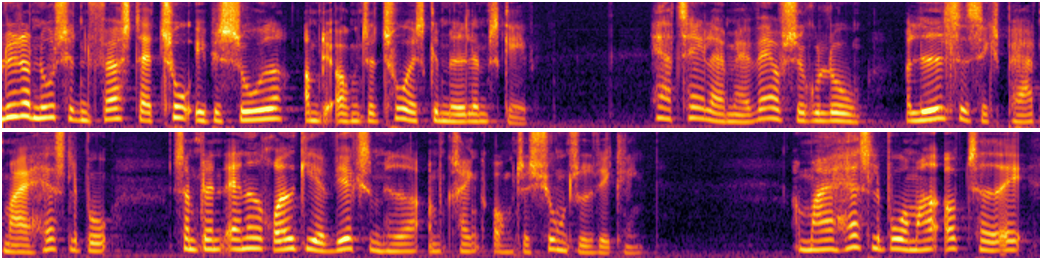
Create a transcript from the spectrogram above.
Lytter nu til den første af to episoder om det organisatoriske medlemskab. Her taler jeg med erhvervspsykolog og ledelsesekspert Maja Haslebo, som blandt andet rådgiver virksomheder omkring organisationsudvikling. Og Maja Haslebo er meget optaget af,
